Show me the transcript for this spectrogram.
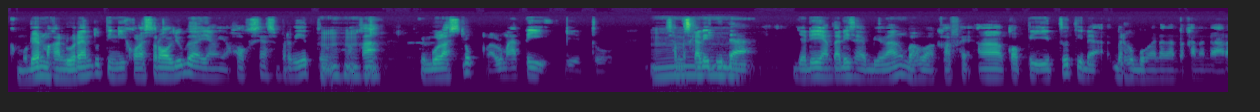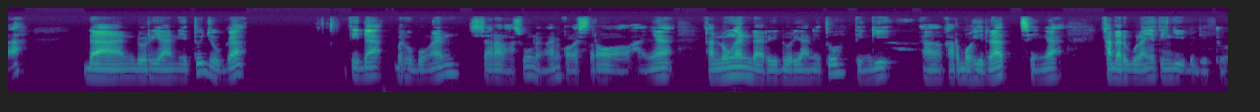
kemudian makan durian tuh tinggi kolesterol juga yang, yang hoaxnya seperti itu. Mhm. Maka timbul stroke lalu mati gitu. Sama sekali Hmm. tidak. Jadi yang tadi saya bilang bahwa kafe eh, kopi itu tidak berhubungan dengan tekanan darah dan durian itu juga tidak berhubungan secara langsung dengan kolesterol. Hanya kandungan dari durian itu tinggi eh, karbohidrat sehingga kadar gulanya tinggi begitu.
